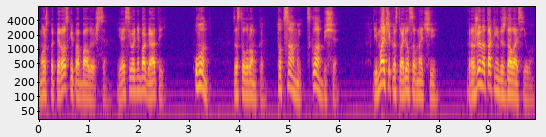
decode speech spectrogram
«Может, папироской побалуешься? Я сегодня богатый». «Он!» – застыл Ромка. «Тот самый, с кладбища!» И мальчик растворился в ночи. Гражина так и не дождалась его.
